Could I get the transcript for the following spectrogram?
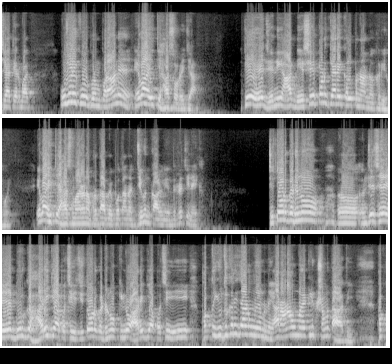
થયા ત્યારબાદ. ઉજળી કુળ પરંપરા અને એવા ઇતિહાસો રચ્યા કે જેની આ દેશે પણ ક્યારેય કલ્પના ન કરી હોય. એવા ઇતિહાસ મહારાણા પ્રતાપે પોતાના જીવનકાળની અંદર રચી નાખ્યા. ચિત્તોડગઢનો જે છે એ દુર્ગ હારી ગયા પછી, ચિત્તોડગઢનો કિલ્લો હારી ગયા પછી ફક્ત યુદ્ધ કરી જાણવું એમ નહીં. આ રાણાઓમાં એટલી ક્ષમતા હતી. ફક્ત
